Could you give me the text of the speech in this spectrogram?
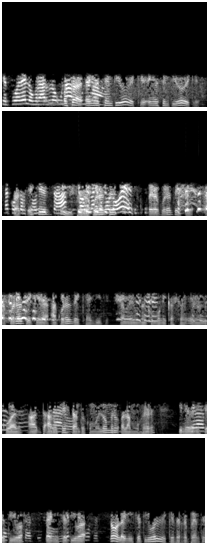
que puede lograrlo una, o sea, una, en el sentido de que, en el sentido de que, o sea, es que contorsionista, sí, pero acuérdate, no lo es. pero acuérdate que, acuérdate que, acuérdate que allí tiene que haber una comunicación en el cual a, a veces Claro. tanto como el hombre o la mujer tiene la iniciativa, la ¿qué iniciativa, no, la iniciativa de que de repente,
